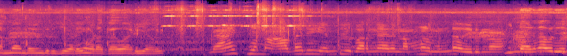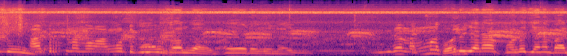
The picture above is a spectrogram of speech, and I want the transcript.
നമ്മൾ എന്തെങ്കിലും തിരിച്ച് പറയും ഉടക്കാവും അടിയാവും. മാക്സിമം അവർ എന്ത് പറഞ്ഞാലും നമ്മൾ മിണ്ടാതിരുന്ന ഉണ്ടായിരുന്ന അവർ ആ പ്രശ്നം അങ്ങോട്ട് പോകും. സോൾവ് ആകും സോൾവ് ആയി പൊതുജനം പൊതുജനം പല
